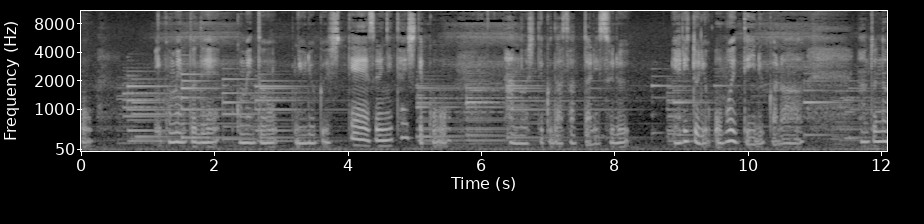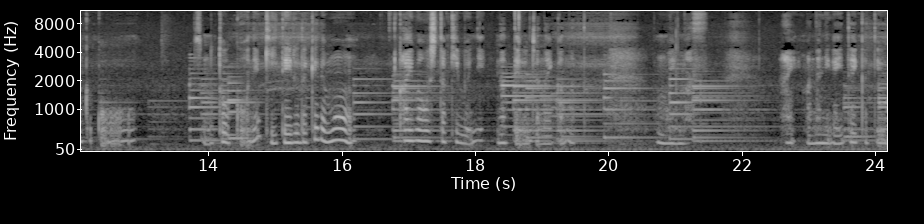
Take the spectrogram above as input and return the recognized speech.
こうコメントでコメントを入力してそれに対してこう反応してくださったりするやり取りを覚えているからなんとなくこうそのトークをね聞いているだけでも会話をした気分になってるんじゃないかなと思います。はい。まあ、何が言いたいかという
